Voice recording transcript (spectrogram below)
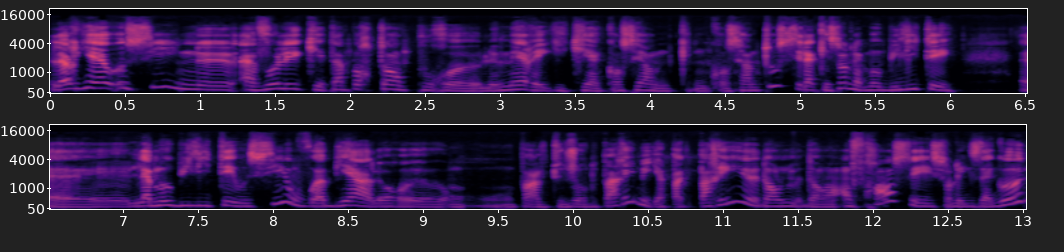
Alors, il y a aussi une- un volet qui est important pour euh, le maire et qui, qui concerne, qui nous concerne tous, c'est la question de la mobilité. Euh, la mobilité aussi, on voit bien, alors euh, on, parle toujours de Paris, mais il n'y a pas que Paris euh, en France et sur l'Hexagone.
